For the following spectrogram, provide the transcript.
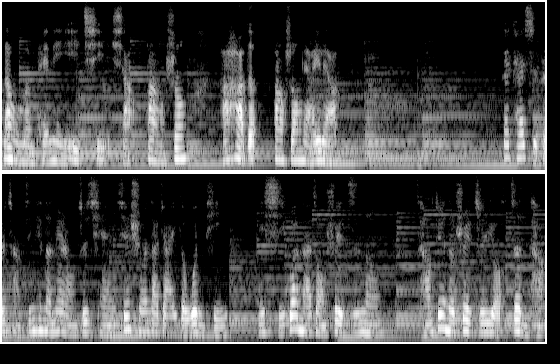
让我们陪你一起想放松，好好的放松聊一聊。在开始分享今天的内容之前，先询问大家一个问题：你习惯哪种睡姿呢？常见的睡姿有正躺、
